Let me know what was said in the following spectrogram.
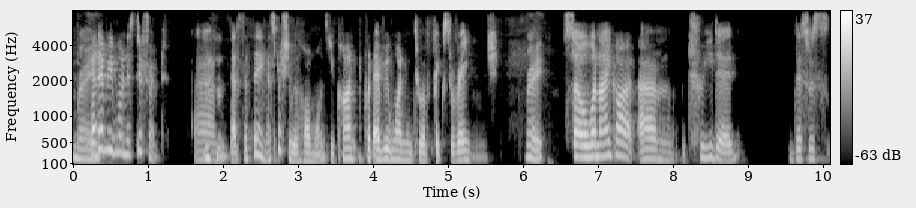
Right. But everyone is different. Um, Mhm. That's the thing, especially with hormones. You can't put everyone into a fixed range. right. So when I got um, treated, this was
